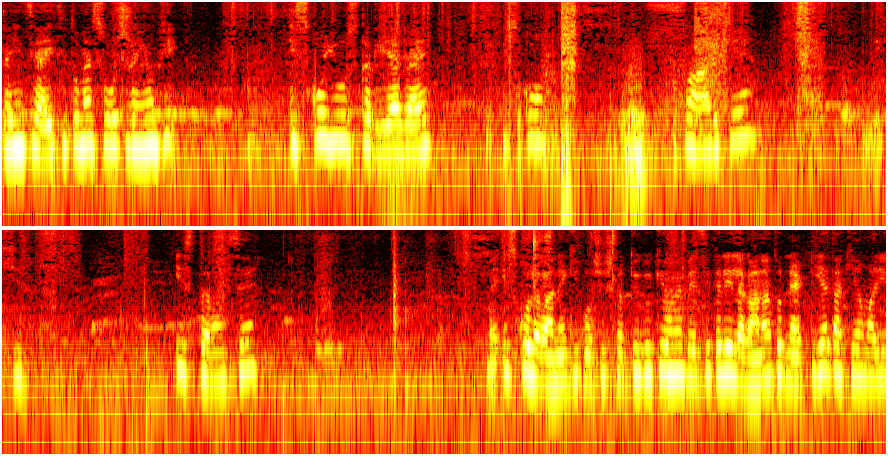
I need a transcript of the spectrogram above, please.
कहीं से आई थी तो मैं सोच रही हूँ कि इसको यूज़ कर लिया जाए, इसको फाड़ के इस तरह से मैं इसको लगाने की कोशिश करती हूँ, क्योंकि हमें बेसिकली लगाना तो नेट ही है, ताकि हमारी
